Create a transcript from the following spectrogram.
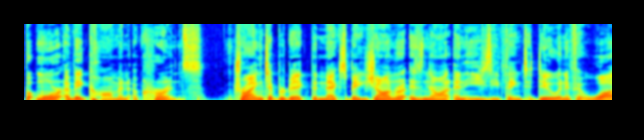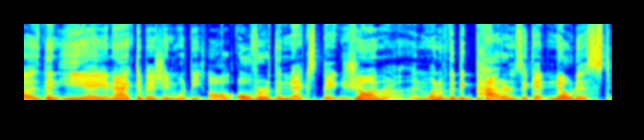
but more of a common occurrence. Trying to predict the next big genre is not an easy thing to do, and if it was, then EA and Activision would be all over the next big genre. And one of the big patterns that get noticed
